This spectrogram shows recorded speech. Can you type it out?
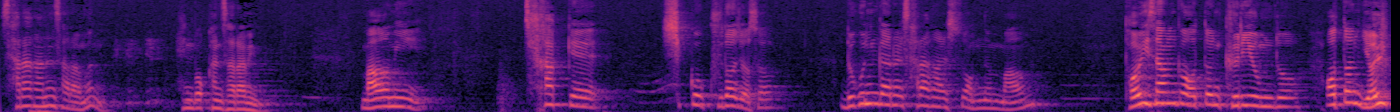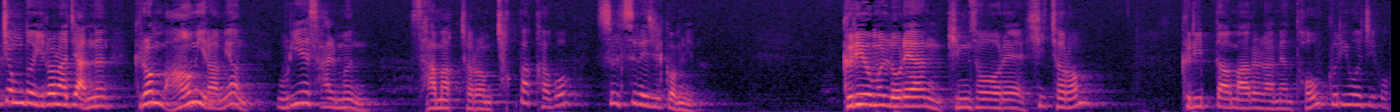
살아가는 사람은 행복한 사람입니다. 마음이 차갑게 식고 굳어져서 누군가를 사랑할 수 없는 마음, 더 이상 그 어떤 그리움도 어떤 열정도 일어나지 않는 그런 마음이라면 우리의 삶은 사막처럼 척박하고 쓸쓸해질 겁니다. 그리움을 노래한 김소월의 시처럼 그립다 말을 하면 더욱 그리워지고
